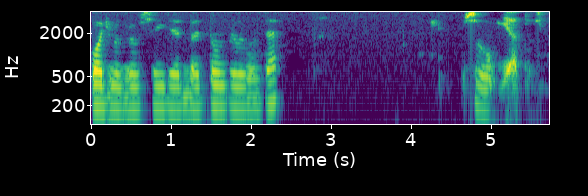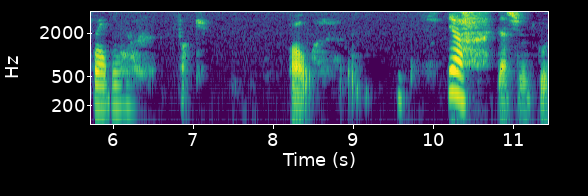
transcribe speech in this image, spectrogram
body was rotated and I don't really want that. So yeah, that's problem. Fuck. Oh. Yeah, that's not good.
